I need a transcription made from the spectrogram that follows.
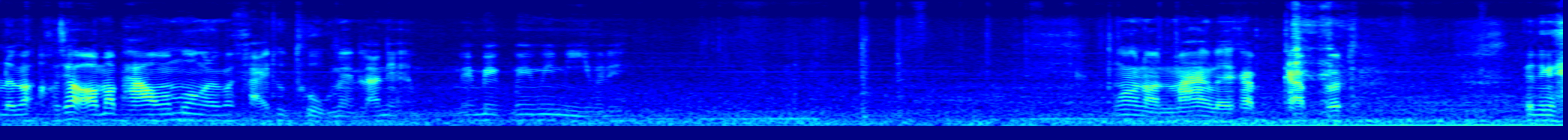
เลยมะเขาชอบเอามะพร้าวมะม่วงอะไรมาขายถูกๆเนี่ยร้านเนี่ยไม่ไม่ไม่ไม่มีวันนี้ง่วงนอนมากเลยครับกลับรถ เป็นยังไง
